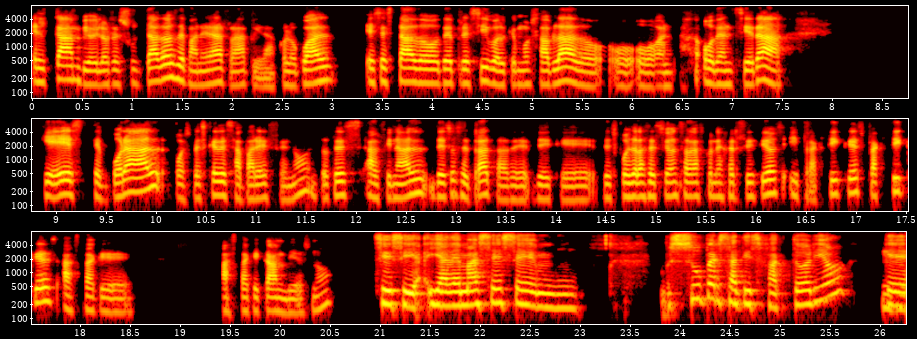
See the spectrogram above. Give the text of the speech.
el cambio y los resultados de manera rápida, con lo cual ese estado depresivo del que hemos hablado o, de ansiedad que es temporal, pues ves que desaparece, ¿no? Entonces, al final de eso se trata, de, que después de la sesión salgas con ejercicios y practiques, practiques hasta que, hasta que cambies, ¿no? Sí, sí, y además es em, súper satisfactorio que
